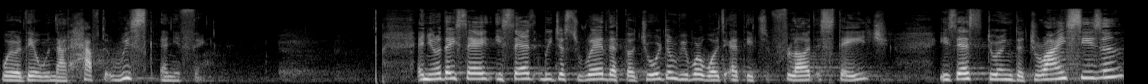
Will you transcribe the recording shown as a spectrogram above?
where they would not have to risk anything. And you know, they say, it says, we just read that the Jordan River was at its flood stage. It says during the dry season,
